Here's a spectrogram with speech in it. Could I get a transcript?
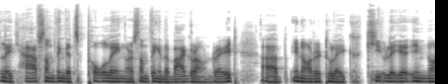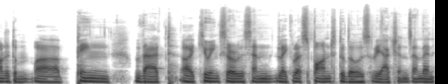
like have something that's polling or something in the background right? Uh, in order to like keep in order to uh, ping that uh, queuing service and like respond to those reactions. And then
